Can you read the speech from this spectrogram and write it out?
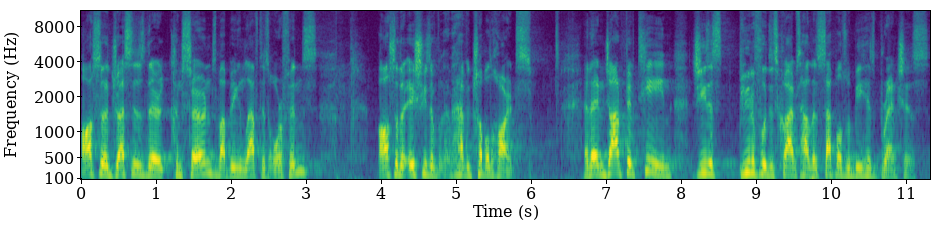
Also addresses their concerns about being left as orphans, also their issues of having troubled hearts. And then John 15, Jesus beautifully describes how the disciples would be his branches,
